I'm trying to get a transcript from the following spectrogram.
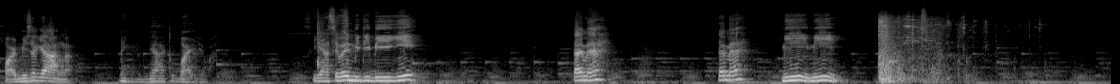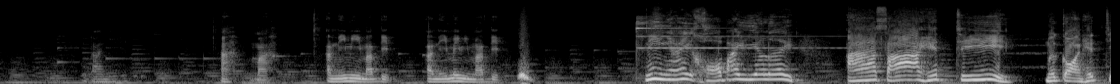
ขอให้มีสักอย่างอะไม่งนยากทุกใบเลยวะ CR7 BTB อย่างงี้ ได้ไหมได้ไหมมีมีตานยีดอะ มา อันนี้มีมัดดิด อันนี้ไม่มีมัดดิด นี่ไงขอใบเดียวเลยอาซาเฮจีเมื่อก่อน HG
